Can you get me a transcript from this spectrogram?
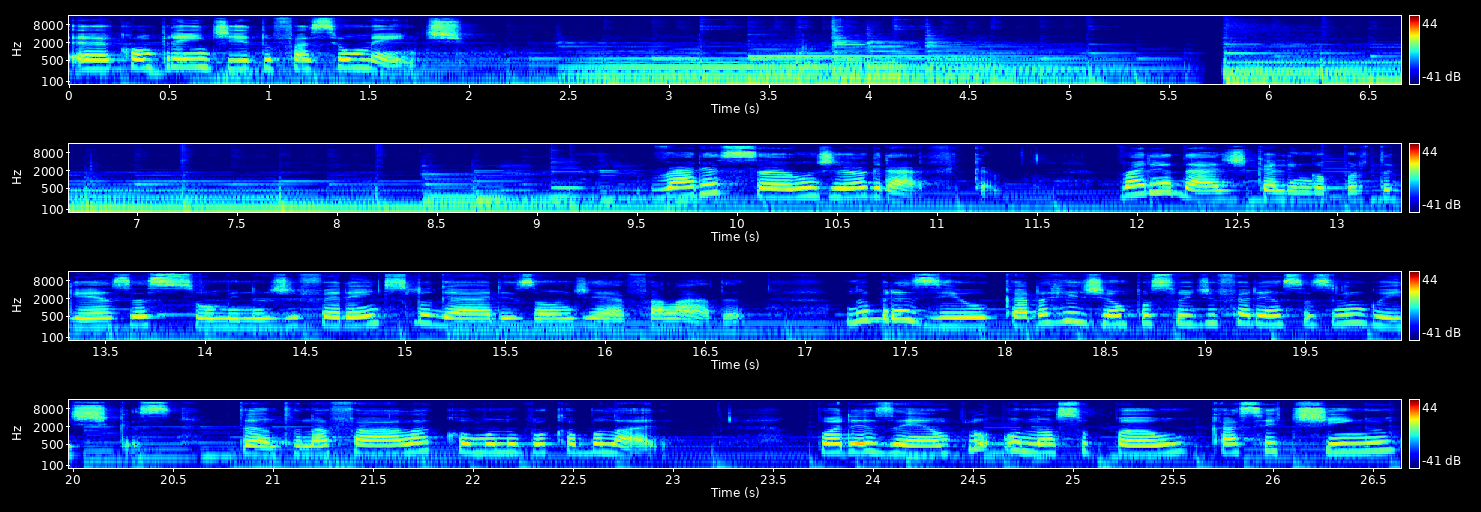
é, compreendido facilmente. Variação geográfica. Variedade que a língua portuguesa assume nos diferentes lugares onde é falada. No Brasil, cada região possui diferenças linguísticas, tanto na fala como no vocabulário. Por exemplo, o nosso pão cacetinho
